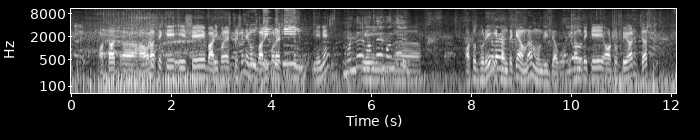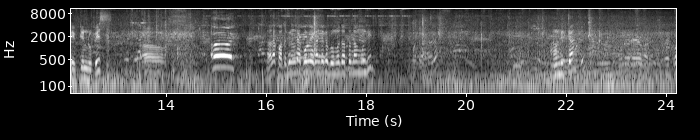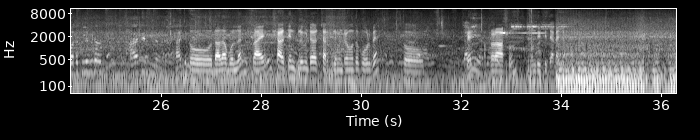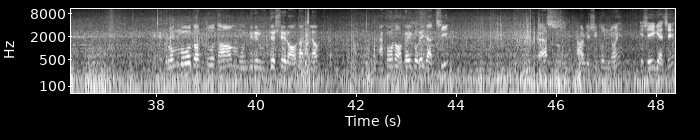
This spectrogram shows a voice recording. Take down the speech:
অর্থাৎ হাওড়া থেকে এসে বাড়িপাড়া স্টেশন এবং বাড়িপাড়া স্টেশন নেমে এই অটো ধরেই এখান থেকে আমরা মন্দির যাব। এখান থেকে auto fare just fifteen rupees দাদা কত কিলোমিটার পড়বে এখান থেকে ব্রহ্মদত্ত ধাম মন্দির? মন্দিরটা? কত কিলোমিটার হচ্ছে? তো দাদা বললেন প্রায় সাড়ে তিন কিলোমিটার চার কিলোমিটার মতো পড়বে। তো আপনারা আসুন মন্দিরটি দেখা যাক। ব্রহ্মদত্ত ধাম মন্দিরের উদ্দেশ্যে রওনা দিলাম। এখন অটোয় করে যাচ্ছি। ব্যাস আর বেশিক্ষণ নয় এসেই গেছে।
